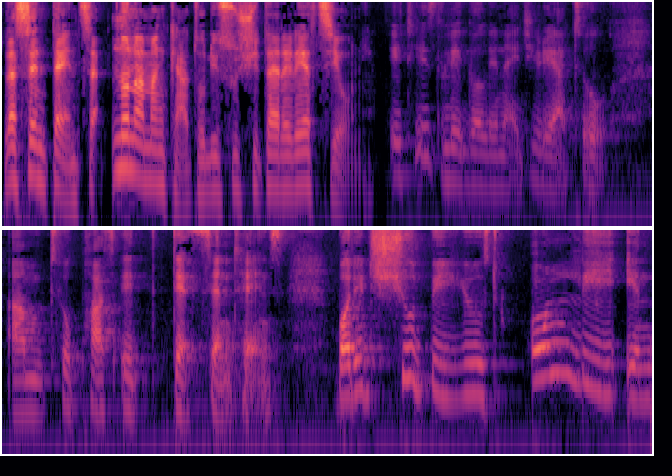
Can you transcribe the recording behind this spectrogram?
La sentenza non ha mancato di suscitare reazioni. It is legal in Nigeria to, um, to pass a death sentence, but it should be used in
